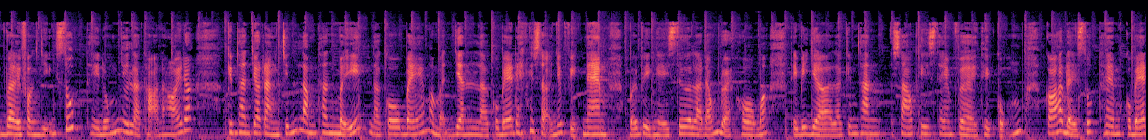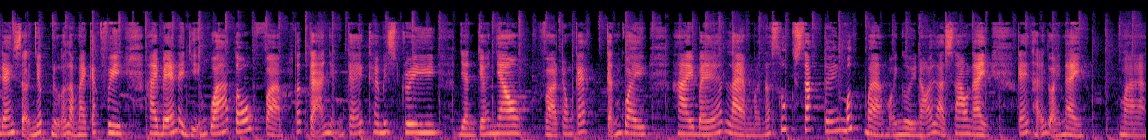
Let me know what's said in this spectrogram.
về phần diễn xuất thì đúng như là thọ nói đó, kim thanh cho rằng chính lâm thanh mỹ là cô bé mà mệnh danh là cô bé đáng sợ nhất việt nam. Bởi vì ngày xưa là đóng đoạt hồn á, thì bây giờ là kim thanh sau khi xem về thì cũng có đề xuất thêm cô bé đáng sợ nhất nữa là mai cát vi hai bé này diễn quá tốt và tất cả những cái chemistry dành cho nhau và trong các cảnh quay, hai bé làm mà nó xuất sắc tới mức mà mọi người nói là sau này, cái thể loại này mà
